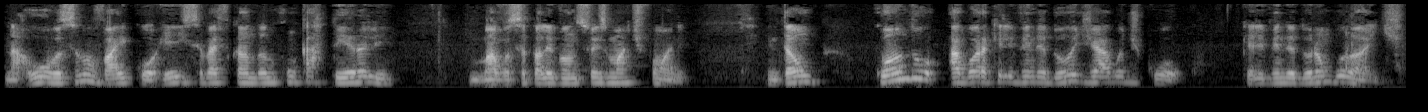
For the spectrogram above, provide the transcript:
na rua, você não vai correr e você vai ficar andando com carteira ali. Mas você está levando seu smartphone. Então, quando agora aquele vendedor de água de coco, aquele vendedor ambulante,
